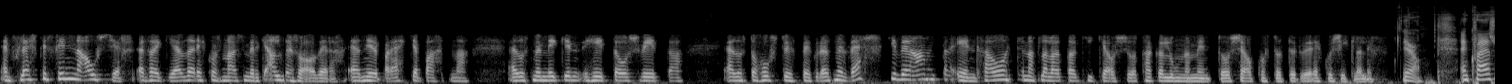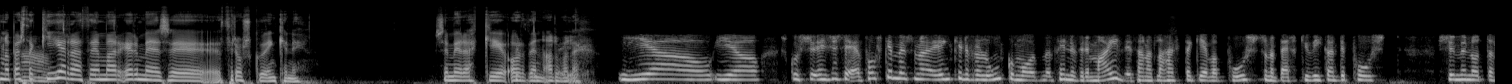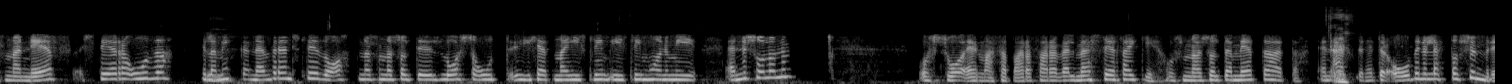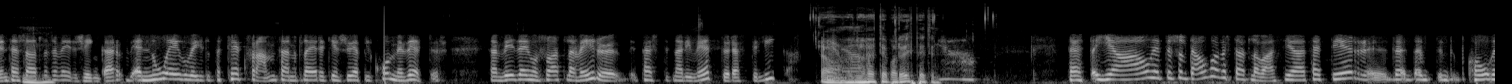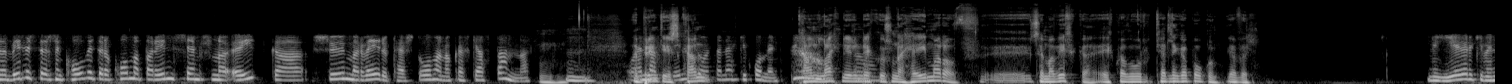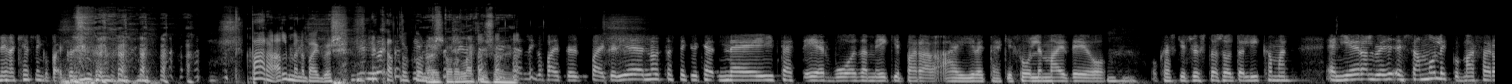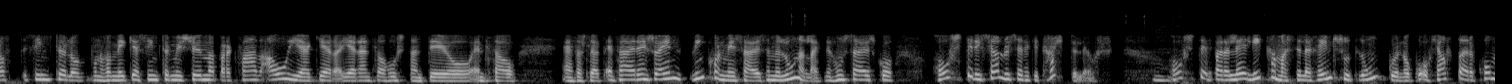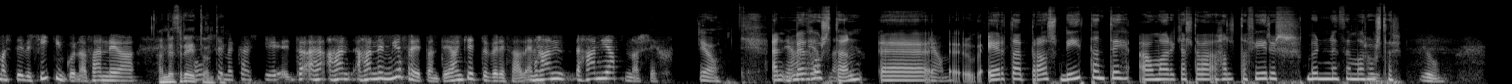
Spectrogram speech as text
En flestir finna á sér, er það ekki, ef það er eitthvað sem er ekki alveg svo á að vera, eða nýra bara ekki að batna, eða út með mikinn hita og svita, eða þú ert að hósta upp eitthvað, ef með verki við að anda inn, þá ætti náttúrulega að kíkja á sig og taka lúnamynd og sjá hvort þetta eru eitthvað síklarlif. Já, en hvað er svona best að ah. gera þegar maður er með þessi þrjósku enginni sem er ekki orðin alvarleg? Já, já, sko eins og segja, fólk er með svona enginni frá lungum og finnir fyrir mæði, þannig að hægt að gefa púst, svona berkjuvíkandi púst, suminóta svona nefstera úða til að mm. minka nefnrenslið og opna svona svolítið losa út hérna í, slím, í slímhónum í ennusólunum og svo er maður það bara að fara vel með sér það ekki? Og svona svolítið að meta þetta. En eftir, þetta er óvinnulegt á sumrin þess að mm. allar það veiru svingar en nú eigum við að tekk fram, þannig að það er ekki eins og ég eppil komið vetur. Þannig að við eigum svo allar veiru pestinnar í vetur eftir líka. Já, Já. þetta er bara uppbytun Já. Þetta, já, þetta er svolítið áhugavert allavega því að þetta er, það virðist þeirra sem COVID er að koma bara inn sem svona auka sumar veirupest ofan á kannski allt annað. Mm -hmm. Og en Bryndís, kann, kann læknirinn eitthvað svona heimaráð eh, sem að virka, eitthvað úr kjellingabókum, jáfnvel? Nei, ég er ekki með neina kettlingabækur. bara almennabækur. Það er bara laknisvæði. Kettlingabækur, ég er notast ekki Nei, þetta er voða mikið bara, æ, ég veit ekki, þólimæði og, mm -hmm. og kannski hlusta svolítið líka mann. En ég er alveg sammáleikum, maður fær oft símtöl og búin að fá mikið að símtöl mér suma bara hvað á ég að gera. Ég er ennþá hóstandi og ennþá, ennþá slöpt. En það er eins og einn vinkon mín sagði sem er lúnalæknir, hún sagði sko, hóstir í sjálfur sér ekki tættulegur. Mm. Hósti er bara leið líkamast til að reyns út lungun og, og hjálpa þær að komast yfir síkinguna þannig að hann er þreytandi er kannski, hann, hann er mjög þreytandi, hann getur verið það en hann, hann jafnar sig Já, en Já, með hóstan uh, er það bráð smítandi á maður ekki alltaf að halda fyrir munnin þegar maður hóstar? Jú,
